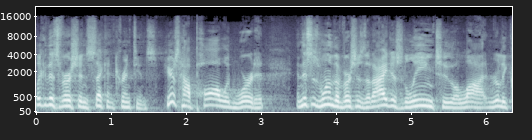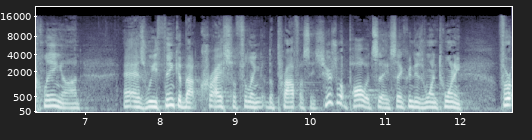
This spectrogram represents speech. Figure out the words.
Look at this verse in 2 Corinthians. Here's how Paul would word it. And this is one of the verses that I just lean to a lot and really cling on as we think about Christ fulfilling the prophecies. Here's what Paul would say, 2 Corinthians 1.20. For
